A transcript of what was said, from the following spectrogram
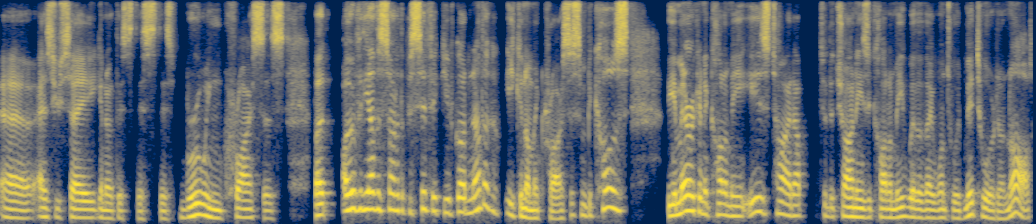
uh, as you say, you know this this this brewing crisis, but over the other side of the Pacific, you've got another economic crisis, and because the American economy is tied up to the Chinese economy, whether they want to admit to it or not,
